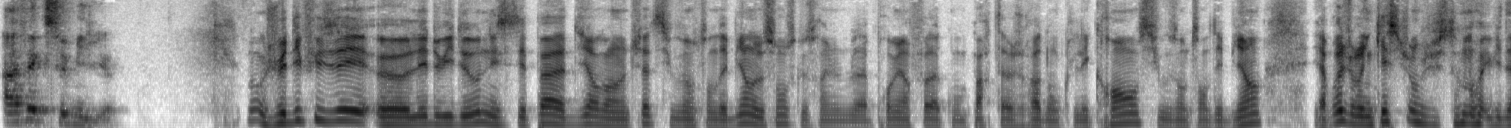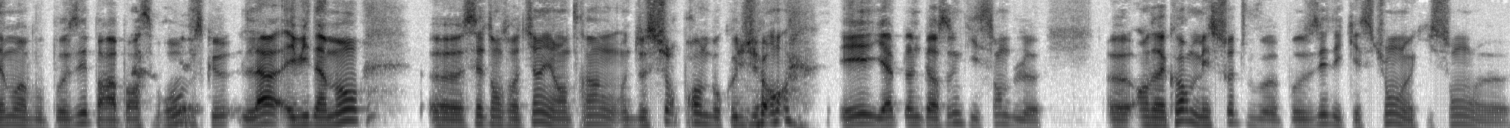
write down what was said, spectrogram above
avec ce milieu. Donc, je vais diffuser euh, les deux vidéos. N'hésitez pas à dire dans le chat si vous entendez bien le son, parce que ce sera la première fois qu'on partagera donc l'écran, si vous entendez bien. Et après, j'aurai une question justement évidemment à vous poser par rapport à ce propos, parce que là, évidemment, euh, cet entretien est en train de surprendre beaucoup de gens et il y a plein de personnes qui semblent euh, en accord, mais souhaitent vous poser des questions qui sont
